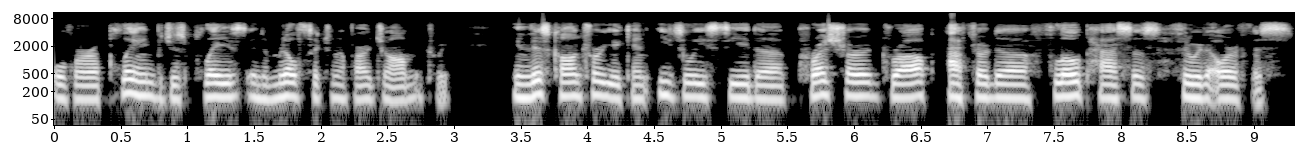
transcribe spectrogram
over a plane which is placed in the middle section of our geometry. In this contour you can easily see the pressure drop after the flow passes through the orifice.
